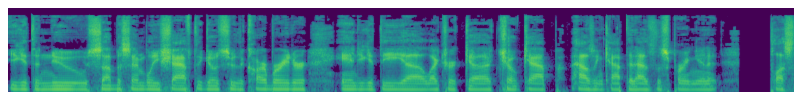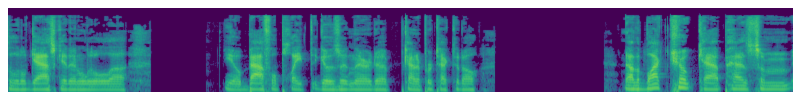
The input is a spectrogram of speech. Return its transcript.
You get the new sub-assembly shaft that goes through the carburetor, and you get the uh, electric uh, choke cap, housing cap that has the spring in it, plus the little gasket and a little, uh, you know, baffle plate that goes in there to kind of protect it all. Now the black choke cap has some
